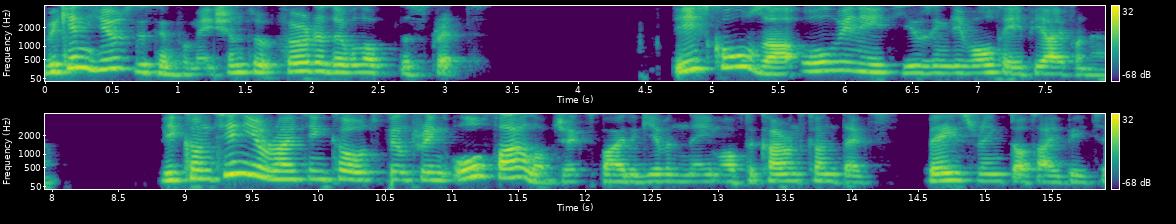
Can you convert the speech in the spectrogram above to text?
We can use this information to further develop the script. These calls are all we need using the Vault API for now. We continue writing code filtering all file objects by the given name of the current context basering.ipt.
